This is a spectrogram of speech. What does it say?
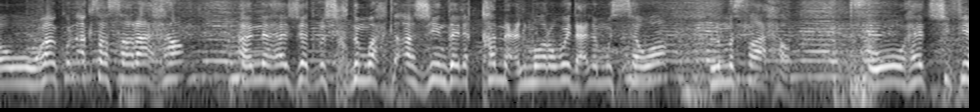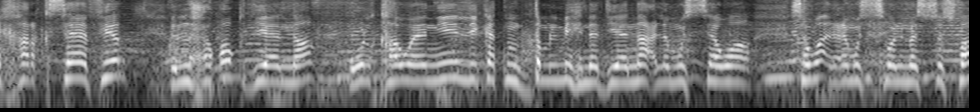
وغنكون أكثر صراحة أنها جات باش تخدم واحد الأجندة اللي قمع المروض على مستوى المصلحة وهذا الشيء فيه خرق سافر للحقوق ديالنا والقوانين اللي كتنظم المهنة ديالنا على مستوى سواء على مستوى المستشفى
